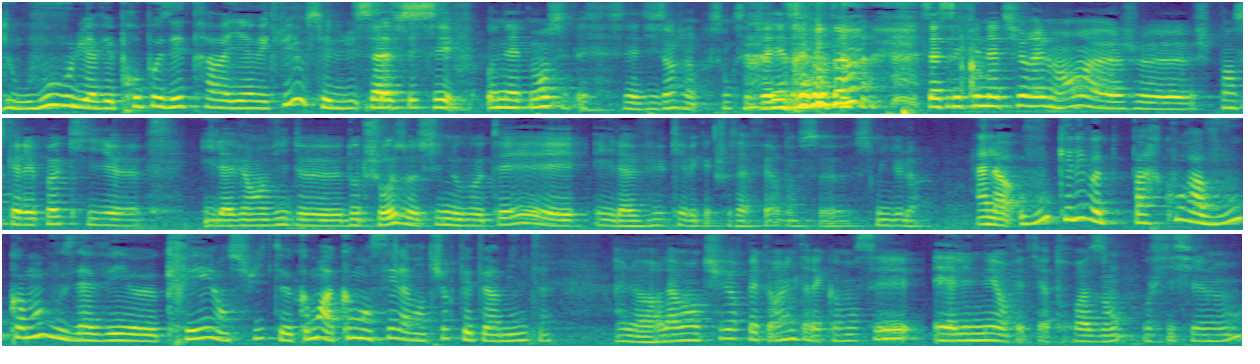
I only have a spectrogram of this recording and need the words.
Donc vous, vous lui avez proposé de travailler avec lui ou c'est lui Ça, c'est honnêtement, c'est à 10 ans, j'ai l'impression que c'est déjà il y a très longtemps. ça s'est fait naturellement. Euh, je, je, pense qu'à l'époque, il, euh, il, avait envie d'autres choses aussi, de nouveautés, et, il a vu qu'il y avait quelque chose à faire dans ce, ce milieu-là. Alors, vous, quel est votre parcours à vous? Comment vous avez euh, créé ensuite Comment a commencé l'aventure Peppermint? Alors, l'aventure Peppermint, elle a commencé et elle est née en fait il y a trois ans officiellement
